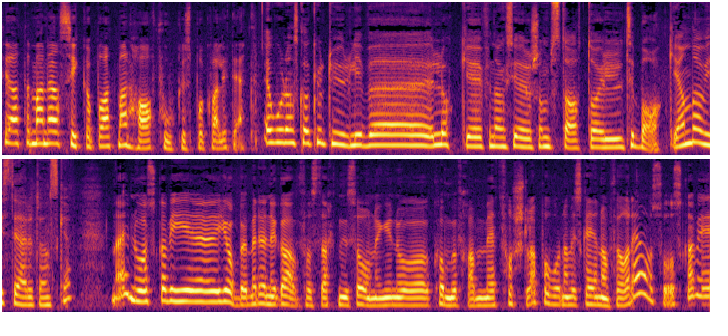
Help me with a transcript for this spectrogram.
til at man er sikker på at man har fokus på kvalitet. Ja, hvordan skal kulturlivet lokke finansiører som Statoil tilbake igjen, da, hvis det er et ønske? Nei, Nå skal vi eh, jobbe med denne gaveforsterkningsordningen og komme fram med et forslag på hvordan vi skal gjennomføre det. Og så skal vi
